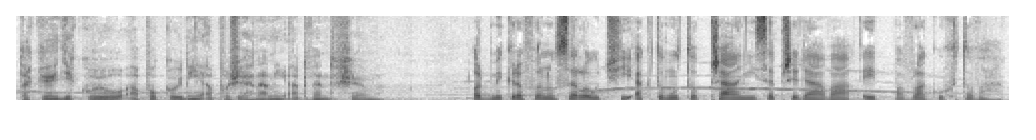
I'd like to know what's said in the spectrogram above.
Také děkuji a pokojný a požehnaný advent všem. Od mikrofonu se loučí a k tomuto přání se přidává i Pavla Kuchtová.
